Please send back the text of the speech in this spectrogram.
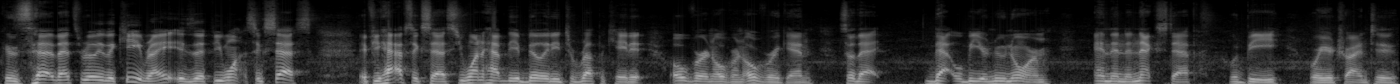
Because that's really the key, right? Is if you want success, if you have success, you want to have the ability to replicate it over and over and over again so that that will be your new norm. And then the next step would be where you're trying to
